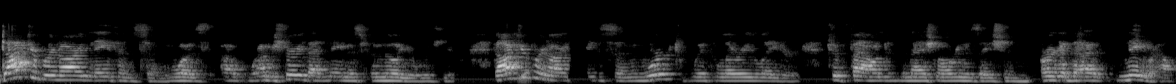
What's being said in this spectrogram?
Dr. Bernard Nathanson was, uh, I'm sure that name is familiar with you. Dr. Bernard Nathanson worked with Larry Lader to found the national organization, or the NARAL,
